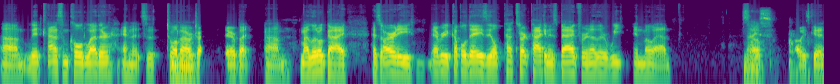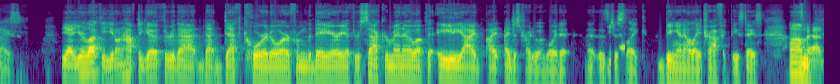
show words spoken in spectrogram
Um, we had kind of some cold weather, and it's a 12 hour mm. drive there. But um, my little guy has already every couple of days he'll start packing his bag for another week in Moab. Nice, so, always good. Nice. Yeah, you're lucky. You don't have to go through that that death corridor from the Bay Area through Sacramento up to 80. I I, I just try to avoid it. It's yeah. just like being in LA traffic these days. Um, bad.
